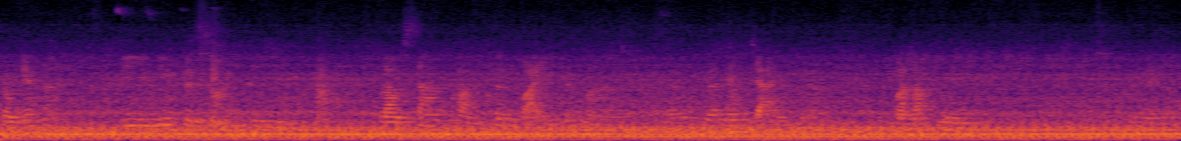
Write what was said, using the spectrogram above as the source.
ตรงเนี้ยนะนี่นี่คือสิ่งที่เราสร้างความเคลื่อนไหวขึ้นมาแล้วเพื่อให้ใจเนี่ยมารับรู้ใช่ไหมครับ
